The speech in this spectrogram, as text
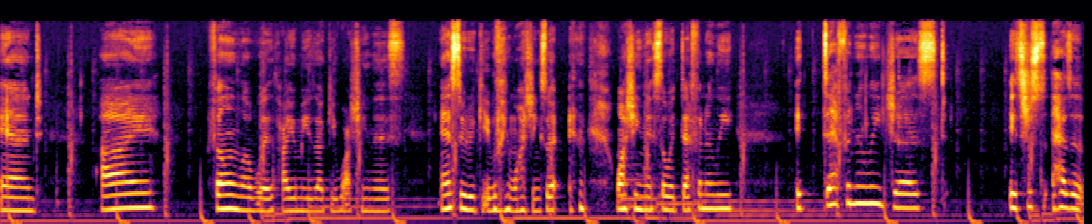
and I fell in love with Hayao Miyazaki watching this and Studio Ghibli watching so watching this. So it definitely it definitely just it just has a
